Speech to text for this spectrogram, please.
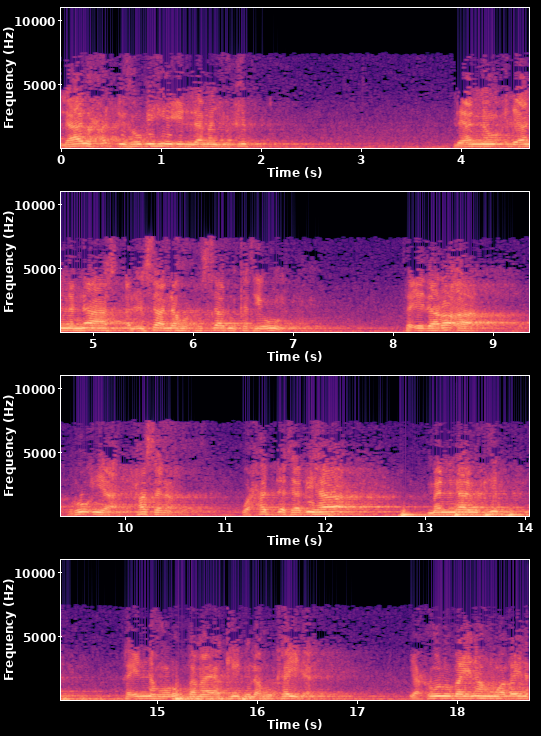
لا يحدث به إلا من يحب. لأنه لأن الناس الإنسان له حساد كثيرون. فإذا رأى رؤيا حسنة وحدث بها من لا يحب فإنه ربما يكيد له كيدا يحول بينه وبين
